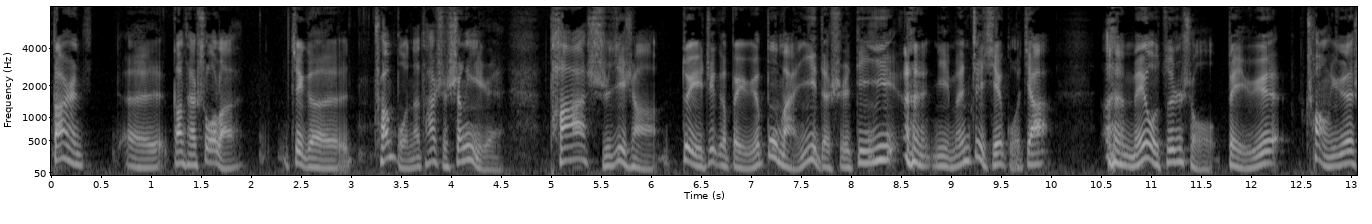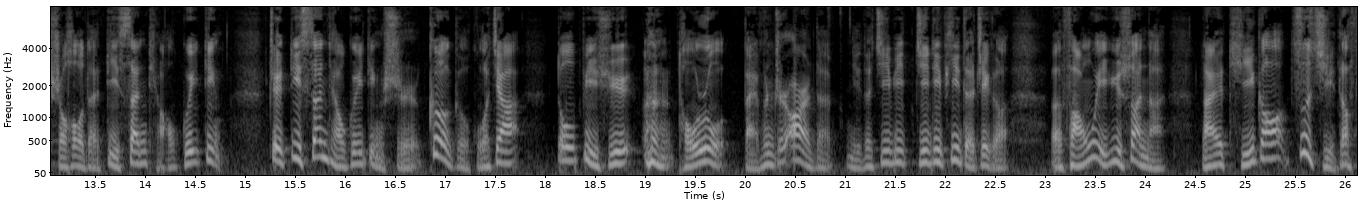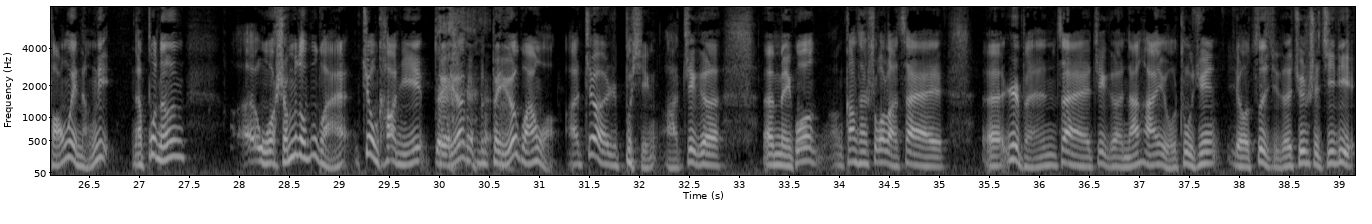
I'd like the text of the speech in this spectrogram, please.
当然，呃，刚才说了，这个川普呢，他是生意人，他实际上对这个北约不满意的是：第一，你们这些国家 没有遵守北约创约时候的第三条规定。这第三条规定是各个国家。都必须 投入百分之二的你的 G B G D P 的这个呃防卫预算呢，来提高自己的防卫能力。那不能呃我什么都不管，就靠你北约 北约管我啊，这不行啊。这个呃美国刚才说了，在呃日本在这个南韩有驻军，有自己的军事基地。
